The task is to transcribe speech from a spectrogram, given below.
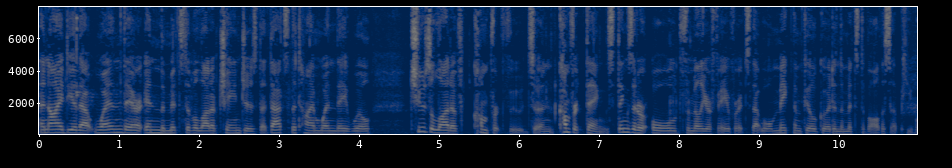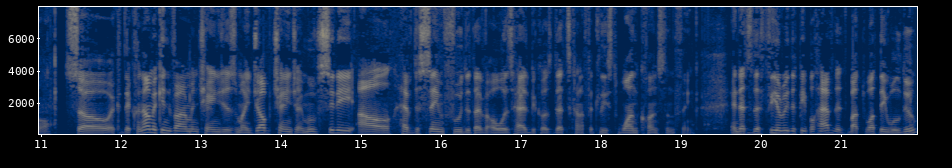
an idea that when they're in the midst of a lot of changes, that that's the time when they will choose a lot of comfort foods and comfort things, things that are old, familiar favorites that will make them feel good in the midst of all this upheaval. So, the economic environment changes, my job change, I move city, I'll have the same food that I've always had because that's kind of at least one constant thing. And that's the theory that people have that about what they will do.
